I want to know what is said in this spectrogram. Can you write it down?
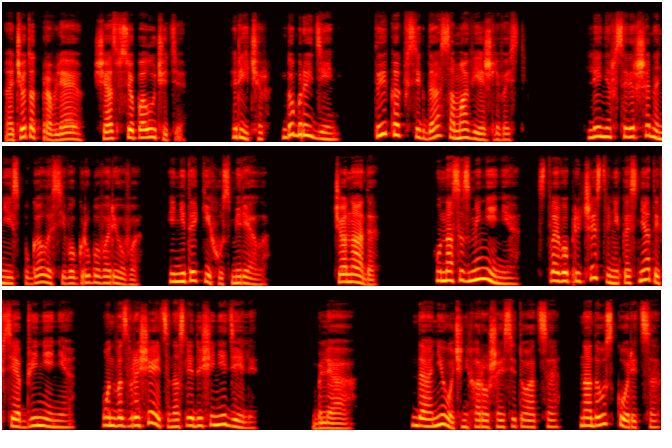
«Отчет отправляю. Сейчас все получите». «Ричард, добрый день. Ты, как всегда, сама вежливость». Ленер совершенно не испугалась его грубого рева и не таких усмиряла. «Чё надо?» «У нас изменения. С твоего предшественника сняты все обвинения. Он возвращается на следующей неделе». «Бля». «Да, не очень хорошая ситуация. Надо ускориться».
